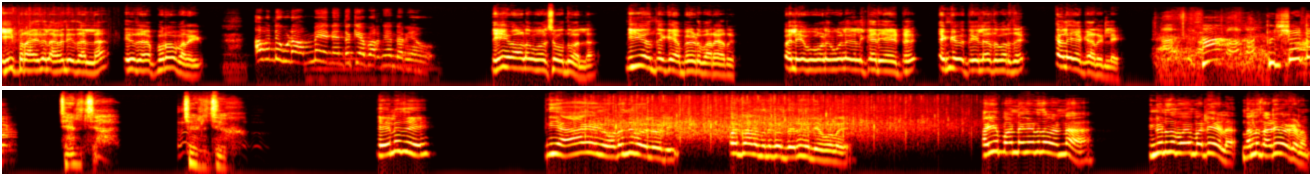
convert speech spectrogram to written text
ഈ പ്രായത്തിൽ അവൻ ഇതല്ല. ഇതിനപ്പുറം പറയും. അവന്റെ കൂടെ അമ്മ എന്നെ എന്തൊക്കെയാ പറഞ്ഞെന്നറിയാവോ നീ വാൾ മോശമൊന്നുമല്ല. നീ എന്തൊക്കെയാ അമ്മയോട് പറയാറ്? വലിയ വോളിബോൾ കളിക്കാരിയായിട്ട് എങ്കിൽ വിത്തിയില്ലാന്ന് പറഞ്ഞ് കളിയാക്കാറില്ലേ? ജലജേ നീ ആകെ ഉടഞ്ഞു പോയല്ലോടി. പണ്ടാണ് നിനക്ക് തരുന്നില്ലേ മോളെ? അയ്യോ പണ്ട് എങ്ങനെ വേണ്ട. ഇങ്ങോട്ട് പോയാൽ പറ്റുകയല്ല. നല്ല തടി വെക്കണം.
